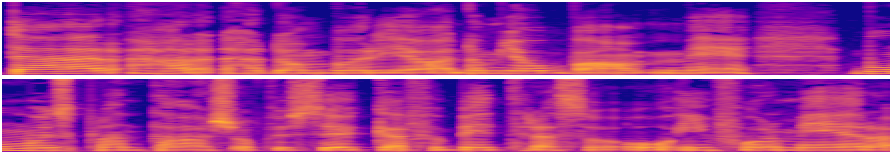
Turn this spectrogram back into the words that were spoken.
där har, har de börjat de jobbar med bomullsplantage och försöker förbättra och informera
